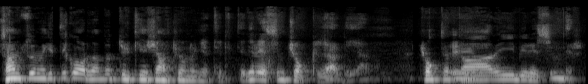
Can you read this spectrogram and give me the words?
Samsun'a gittik oradan da Türkiye şampiyonu getirdik dedi. Resim çok güzeldi yani. Çok da Eyvallah. tarihi bir resimdir.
